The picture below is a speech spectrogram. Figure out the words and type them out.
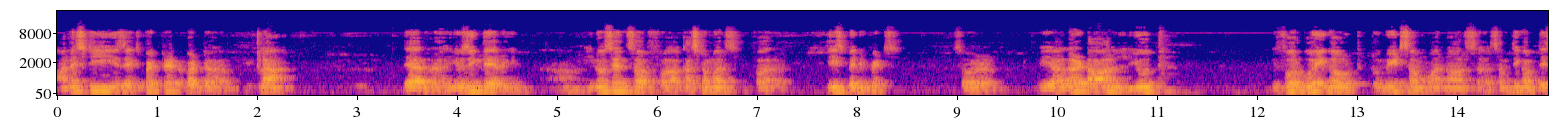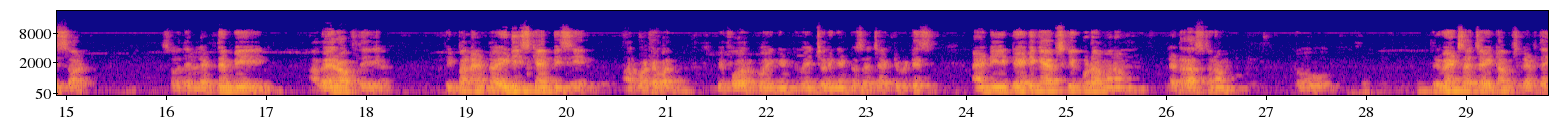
honesty is expected but ఇట్లా they are using their innocence of customers for these benefits so we alert all youth before going out to meet someone or something of this sort so they let them be aware of the people and IDs can be seen or whatever before going into venturing into such activities. And ఈ డేటింగ్ యాప్స్కి కూడా మనం లెటర్ రాస్తున్నాం to prevent such items let the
